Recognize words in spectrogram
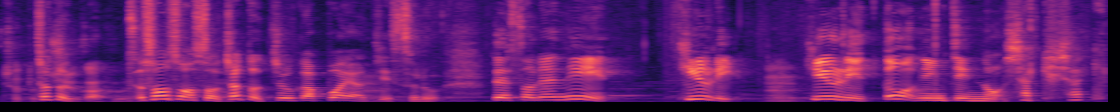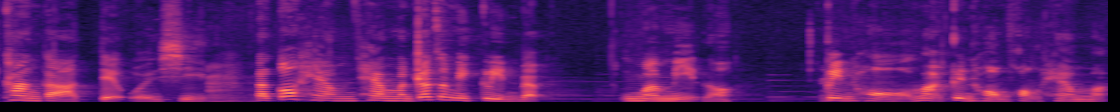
ちょっとちょっと中華風そうそうそう、ちょっと中華っぽい味する。で、それにきゅうり。うんきゅうりと人参のシャキシャキ感があって美味しい。んแล้วก็แฮมแฮมมันก็จะมีกลิ่นแบบอูมามิเหรอ กลิ่นหอมอ่ะกลิ่นหอมของแฮมอ่ะ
